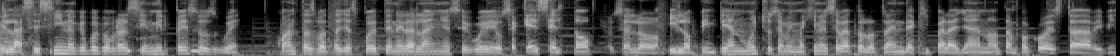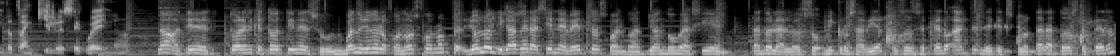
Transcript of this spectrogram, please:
el asesino que puede cobrar 100 mil pesos, güey. ¿Cuántas batallas puede tener al año ese güey? O sea, que es el top. O sea, lo, y lo pimpean mucho. O sea, me imagino ese vato lo traen de aquí para allá, ¿no? Tampoco está viviendo tranquilo ese güey, ¿no? No, tiene, parece que todo tiene su. Bueno, yo no lo conozco, ¿no? Pero yo lo llegué a ver así en eventos cuando yo anduve así en dándole a los micros abiertos, todo ese pedo, antes de que explotara todo este pedo.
